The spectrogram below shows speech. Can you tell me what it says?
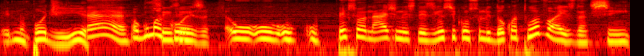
ele não pôde ir. É. Alguma sim, coisa. Sim. O, o, o, personagem nesse desenho se consolidou com a tua voz, né? Sim.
